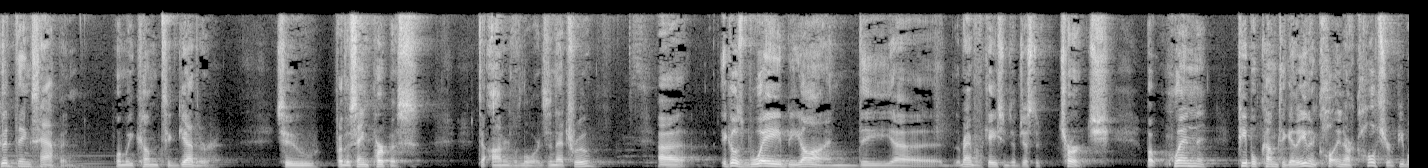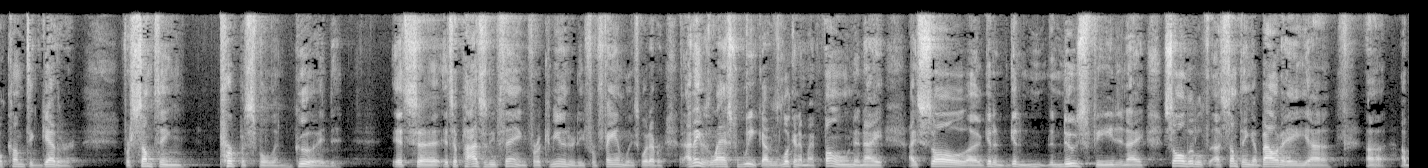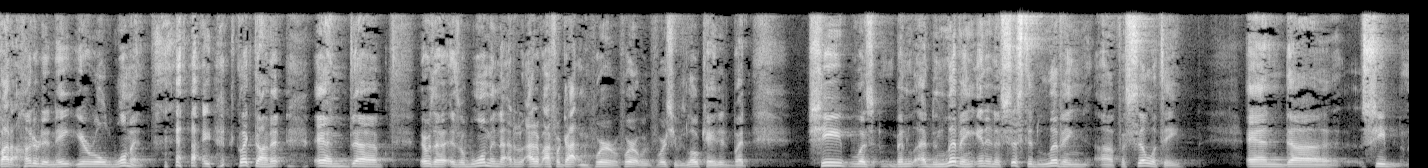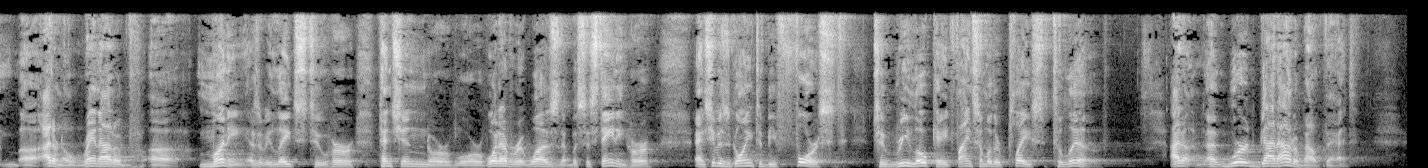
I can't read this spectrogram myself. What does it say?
good things happen when we come together to, for the same purpose, to honor the Lord. Isn't that true? Uh, it goes way beyond the, uh, the ramifications of just a church. But when people come together, even in our culture, people come together for something purposeful and good, it's a, it's a positive thing for a community, for families, whatever. I think it was last week. I was looking at my phone and I, I saw, uh, get a, get a, the news feed and I saw a little, uh, something about a, uh, uh, about a 108 year old woman. I clicked on it and, uh, there was a, is a woman, I have I've forgotten where, where it was, where she was located, but she was, been, had been living in an assisted living, uh, facility and, uh, she, uh, I don't know, ran out of uh, money as it relates to her pension or, or whatever it was that was sustaining her. And she was going to be forced to relocate, find some other place to live. I don't, uh, word got out about that.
